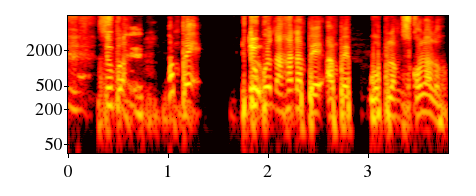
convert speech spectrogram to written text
sumpah sampai itu Itu- gue nahan sampai sampai gue pulang sekolah loh.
